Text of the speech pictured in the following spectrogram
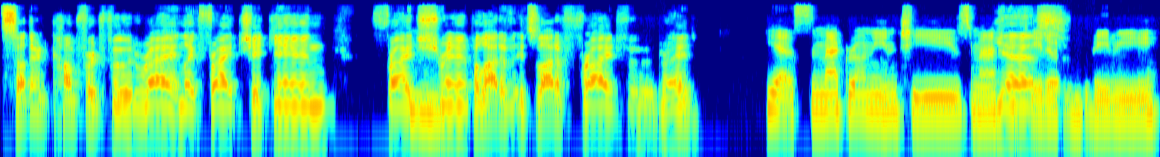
Southern comfort food, right? Like fried chicken, fried mm-hmm. shrimp, a lot of it's a lot of fried food, right? Yes, macaroni and cheese, mashed yes. potato and gravy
